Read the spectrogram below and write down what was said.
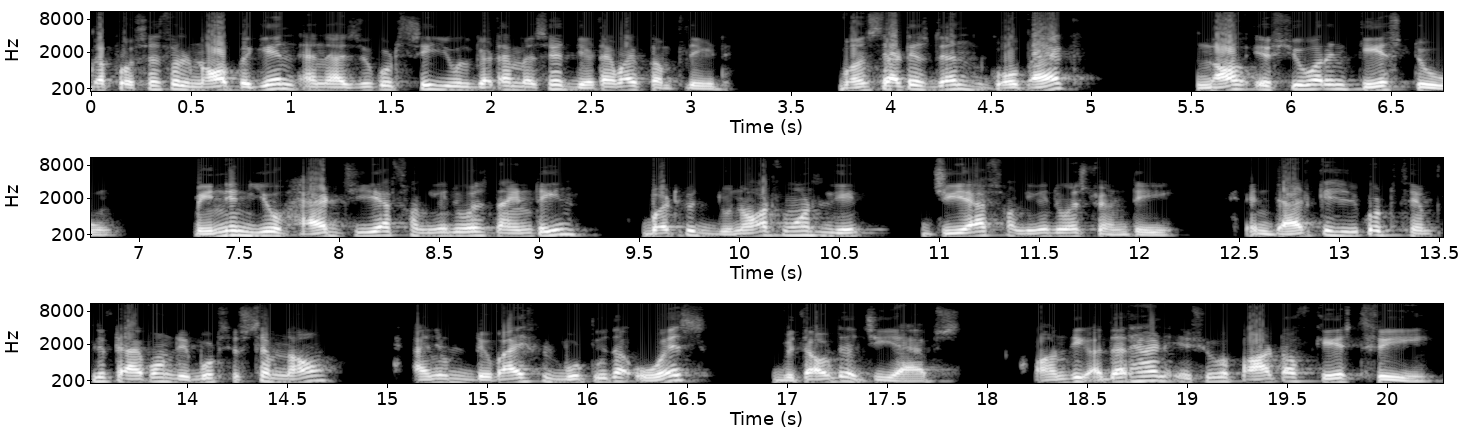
The process will now begin and as you could see, you will get a message data wipe complete. Once that is done, go back. Now if you are in case 2, meaning you had GApps on OS 19, but you do not want GApps on OS 20, in that case, you could simply tap on reboot system now and your device will boot to the OS without the GApps. On the other hand, if you were part of case 3,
